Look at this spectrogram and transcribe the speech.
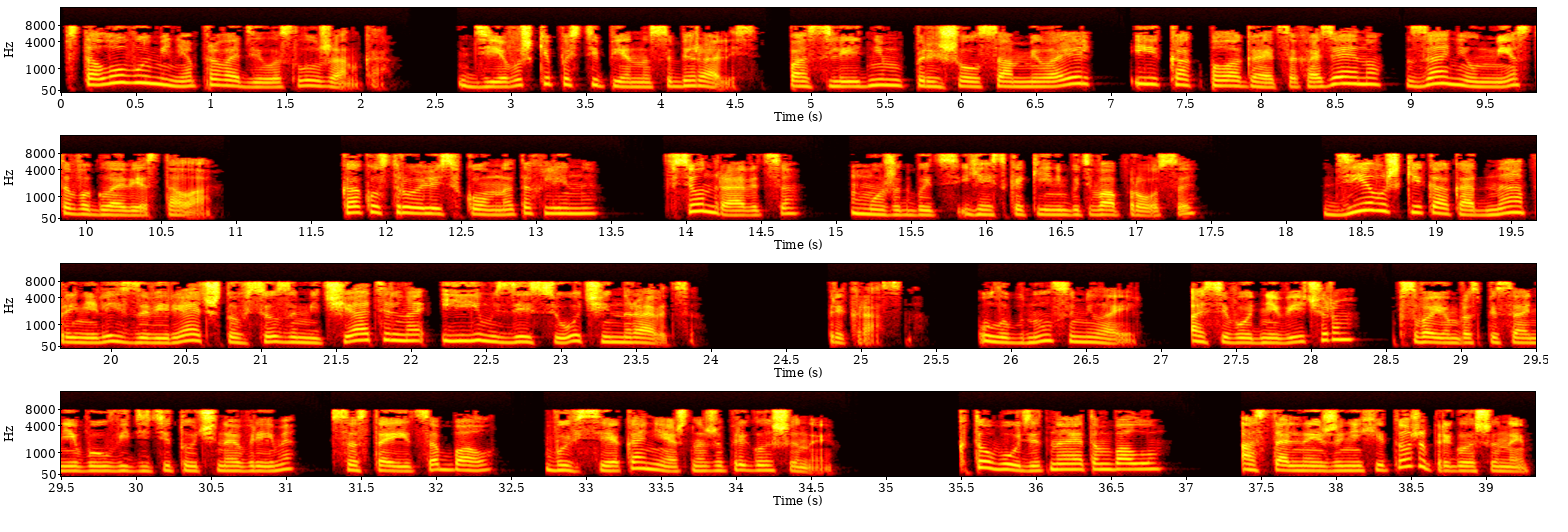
В столовую меня проводила служанка. Девушки постепенно собирались. Последним пришел сам Милаэль и, как полагается хозяину, занял место во главе стола. «Как устроились в комнатах, Лины? Все нравится. Может быть, есть какие-нибудь вопросы?» Девушки, как одна, принялись заверять, что все замечательно и им здесь очень нравится. Прекрасно. Улыбнулся Милаэль. А сегодня вечером, в своем расписании вы увидите точное время, состоится бал. Вы все, конечно же, приглашены. Кто будет на этом балу? Остальные женихи тоже приглашены?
